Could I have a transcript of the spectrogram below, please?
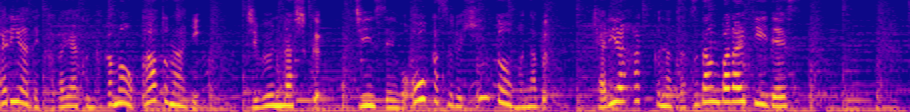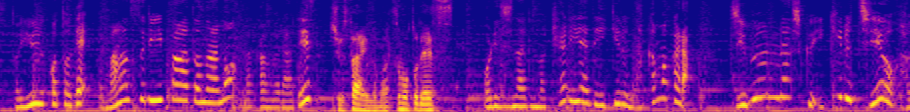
ャリアで輝く仲間をパートナーに自分らしく人生を謳歌するヒントを学ぶキャリアハックな雑談バラエティーです。ということでマンスリーパートナーの中村です。主催の松本ですオリジナルのキャリアで生きる仲間から自分らしく生きる知恵を育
